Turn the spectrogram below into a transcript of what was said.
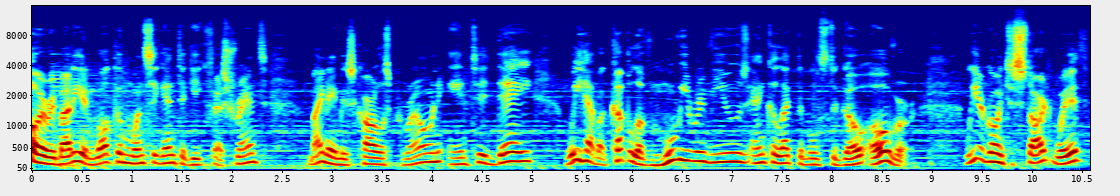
Hello, everybody, and welcome once again to Geekfest Rant. My name is Carlos Perone, and today we have a couple of movie reviews and collectibles to go over. We are going to start with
